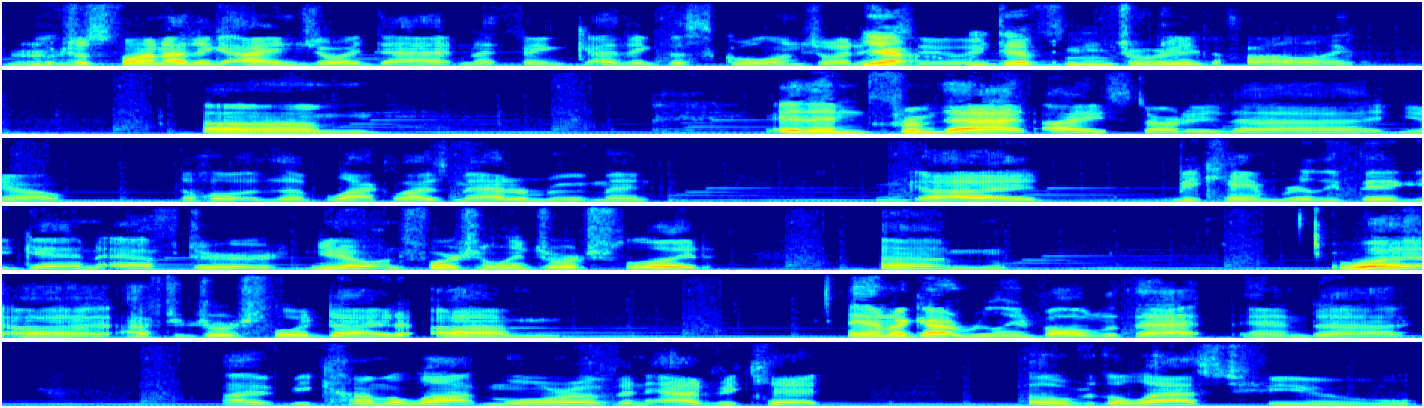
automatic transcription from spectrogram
which was fun. I think I enjoyed that, and I think I think the school enjoyed it Yeah, too. we definitely enjoyed Enjoyed it. the following. Um, and then from that, I started, uh, you know, the whole the Black Lives Matter movement uh, became really big again after, you know, unfortunately George Floyd, um, what uh, after George Floyd died, um, and I got really involved with that, and uh, I've become a lot more of an advocate over the last few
